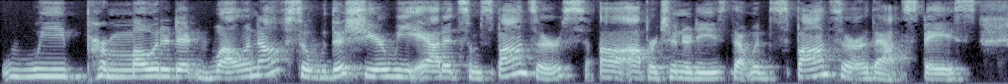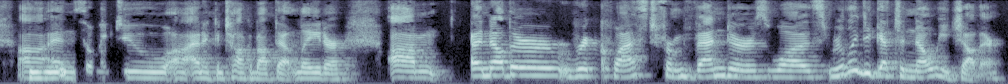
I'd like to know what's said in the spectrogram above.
we promoted it well enough. So this year we added some sponsors uh, opportunities that would sponsor that space, uh, mm-hmm. and so we do. Uh, and I can talk about that later. Um, another request from vendors was really to get to know each other.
